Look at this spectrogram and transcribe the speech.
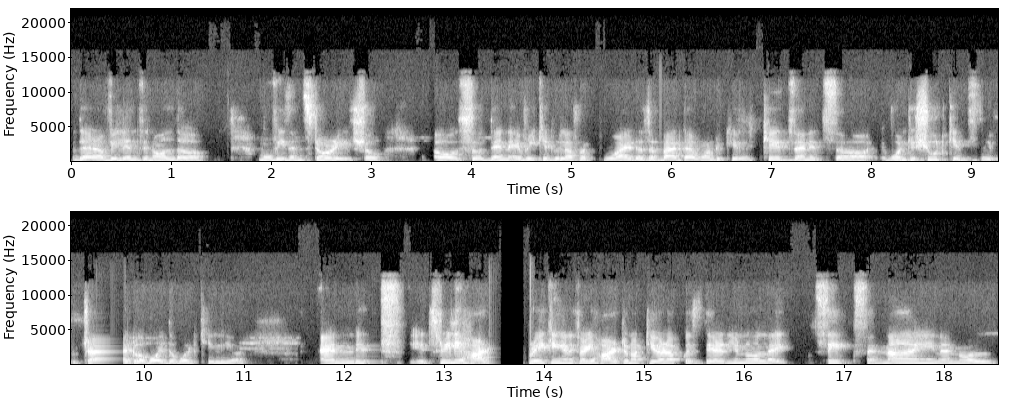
there are villains in all the movies and stories. So oh so then every kid will ask but why does a bad guy want to kill kids? And it's uh, want to shoot kids. They try to avoid the word kill here. And it's it's really heartbreaking and it's very hard to not tear up because they're you know like six and nine and all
